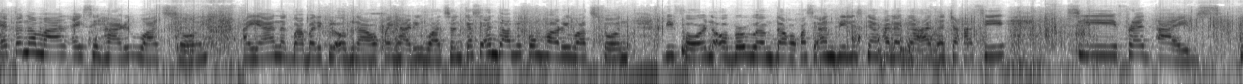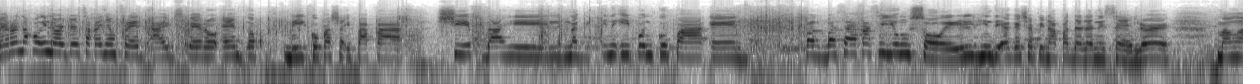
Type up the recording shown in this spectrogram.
Ito naman ay si Harry Watson. Ayan, nagbabalik loob na ako kay Harry Watson kasi ang dami kong Harry Watson before na overwhelmed ako kasi ang bilis niyang alagaan at saka si si Fred Ives. Meron akong in-order sa kanyang Fred Ives pero end of May ko pa siya ipapa-ship dahil nag iniipon ko pa and pagbasa kasi yung soil, hindi agad siya pinapadala ni seller. Mga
